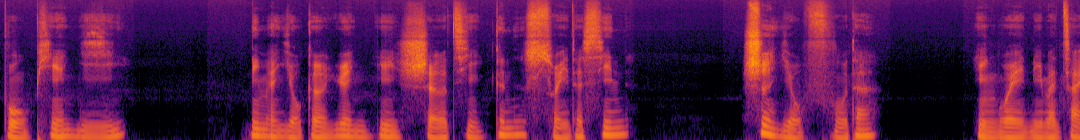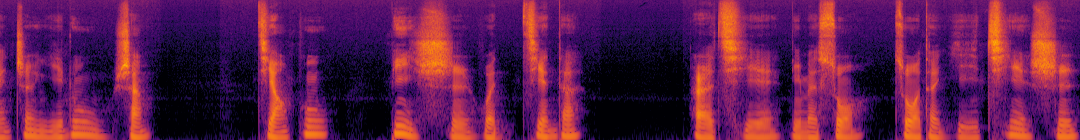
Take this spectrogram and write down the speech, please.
不偏移。你们有个愿意舍己跟随的心，是有福的，因为你们在这一路上脚步必是稳健的，而且你们所做的一切事。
